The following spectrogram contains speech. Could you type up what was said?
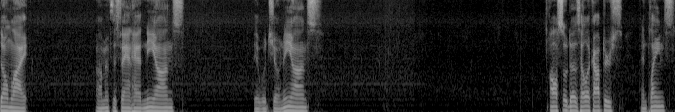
Dome light. Um, if this van had neons, it would show neons. Also does helicopters and planes.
